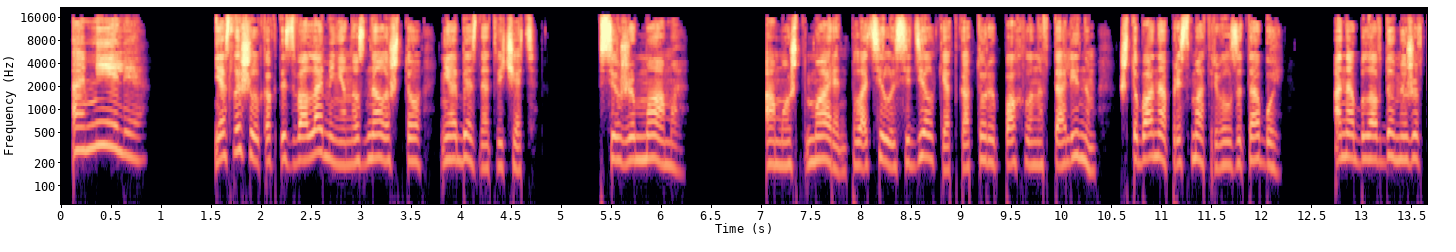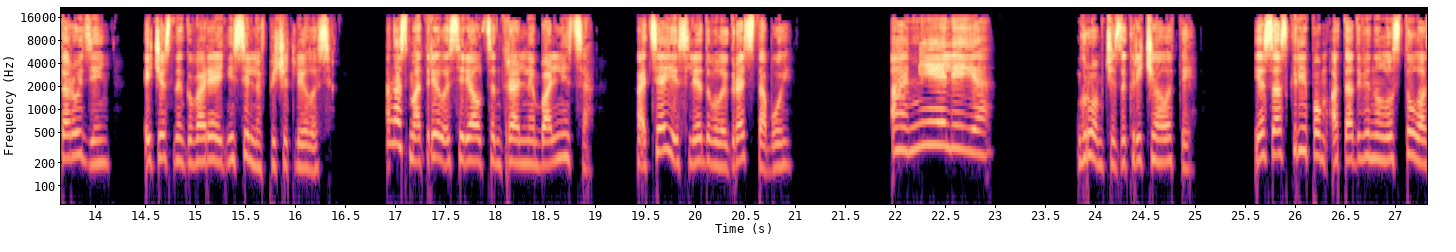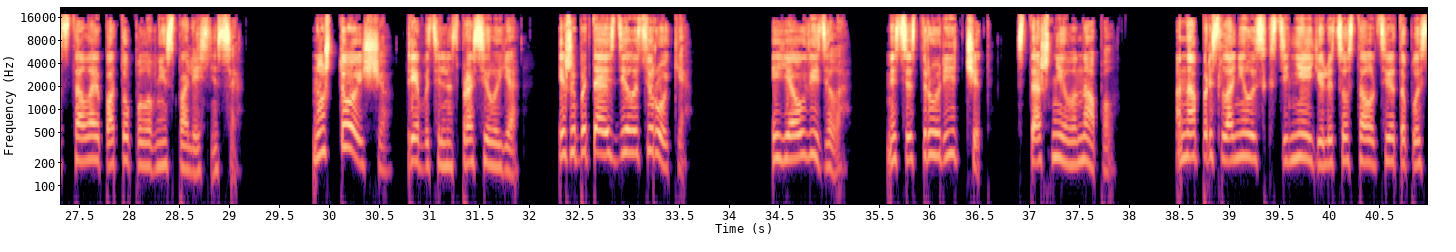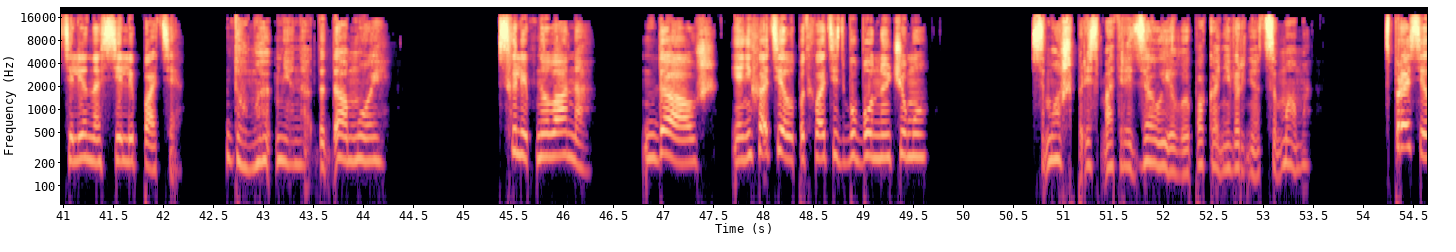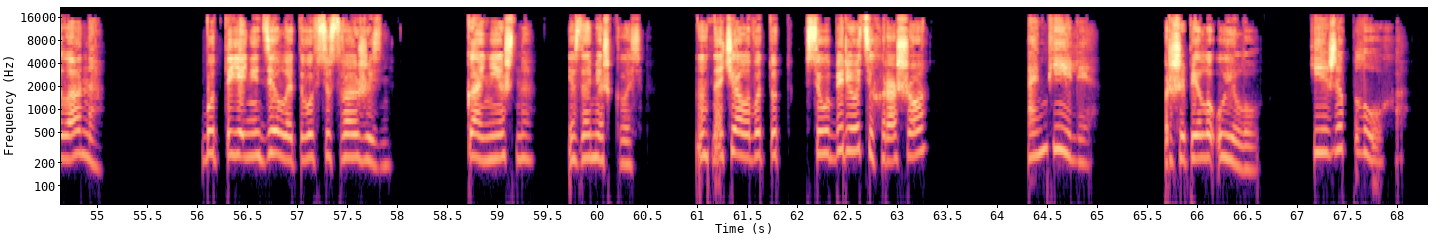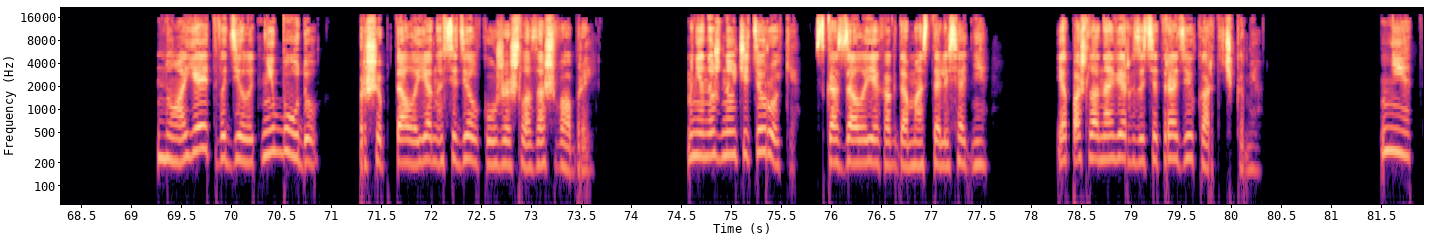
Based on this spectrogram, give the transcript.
«Амелия!» Я слышала, как ты звала меня, но знала, что не обязана отвечать. «Все же мама!» А может, Марин платила сиделке, от которой пахло нафталином, чтобы она присматривала за тобой? Она была в доме уже второй день и, честно говоря, не сильно впечатлилась. Она смотрела сериал «Центральная больница», хотя ей следовало играть с тобой. «Амелия!» Громче закричала ты. Я со скрипом отодвинула стул от стола и потопала вниз по лестнице. «Ну что еще?» — требовательно спросила я. «Я же пытаюсь сделать уроки». И я увидела. Медсестру Ритчет стошнила на пол. Она прислонилась к стене, ее лицо стало цвета пластилина селепати. «Думаю, мне надо домой», — схлипнула она. «Да уж, я не хотела подхватить бубонную чуму». «Сможешь присмотреть за Уиллу, пока не вернется мама?» — спросила она будто я не делала этого всю свою жизнь. Конечно, я замешкалась. Но сначала вы тут все уберете, хорошо? Амелия, прошипела Уиллу. Ей же плохо. Ну, а я этого делать не буду, прошептала я, но сиделка уже шла за шваброй. Мне нужно учить уроки, сказала я, когда мы остались одни. Я пошла наверх за тетрадью и карточками. «Нет,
